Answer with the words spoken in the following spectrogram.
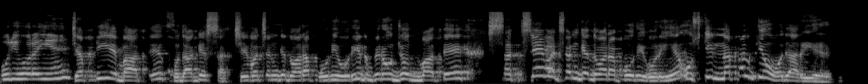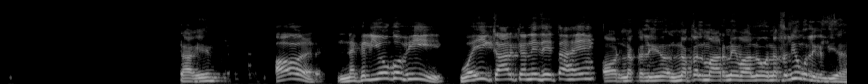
पूरी हो रही हैं। जबकि ये बातें खुदा के सच्चे वचन के द्वारा पूरी हो रही है तो फिर जो बातें सच्चे वचन के द्वारा पूरी हो रही हैं उसकी नकल क्यों हो जा रही है? आगे और नकलियों को भी वही कार्य करने देता है। और नकलियों नकल मारने वालों नकलियों को लिख लिया।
